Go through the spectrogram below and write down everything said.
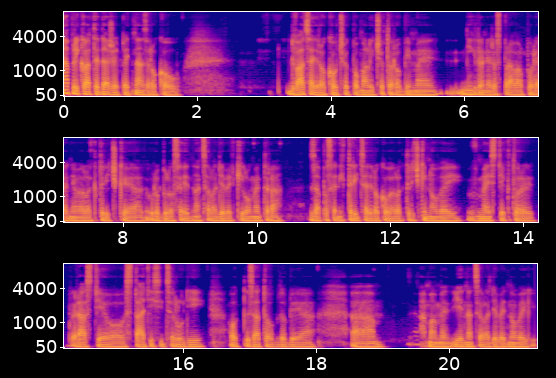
napríklad teda, že 15 rokov 20 rokov, čo pomaly, čo to robíme, nikto nerozprával poriadne o električke a urobilo sa 1,9 kilometra za posledných 30 rokov električky novej v meste, ktoré rastie o 100 tisíce ľudí od, za to obdobie a, a, a máme 1,9 novej, e,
